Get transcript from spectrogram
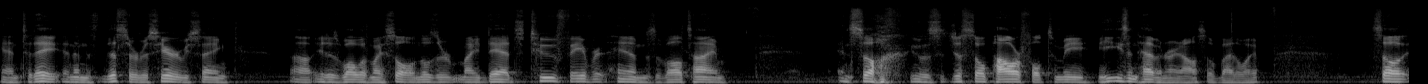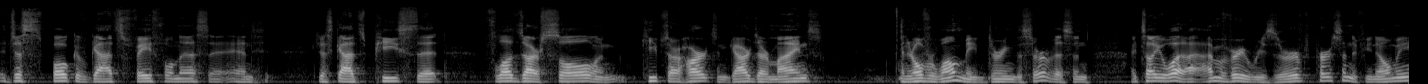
and today, and then this service here we sang uh, "It Is Well with My Soul," and those are my dad's two favorite hymns of all time. And so it was just so powerful to me. He's in heaven right now, so by the way. So it just spoke of God's faithfulness and just God's peace that floods our soul and keeps our hearts and guards our minds. And it overwhelmed me during the service. And I tell you what, I, am a very reserved person, if you know me.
